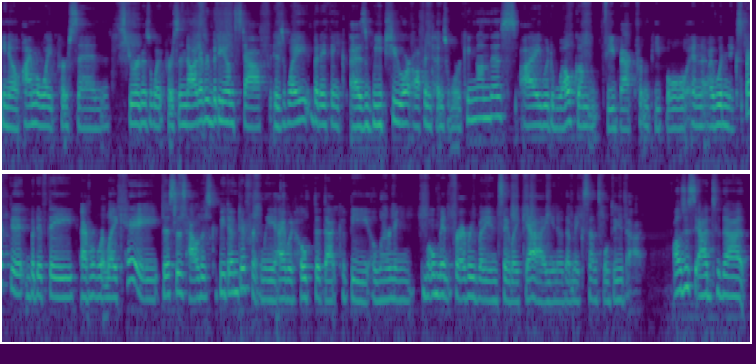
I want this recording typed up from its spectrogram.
You know, I'm a white person, Stewart is a white person. Not everybody on staff is white, but I think as we two are oftentimes working on this, I would welcome feedback from people and I wouldn't expect it. But if they ever were like, hey, this is how this could be done differently, I would hope that that could be a learning moment for everybody and say, like, yeah, you know, that makes sense, we'll do that. I'll just add to that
